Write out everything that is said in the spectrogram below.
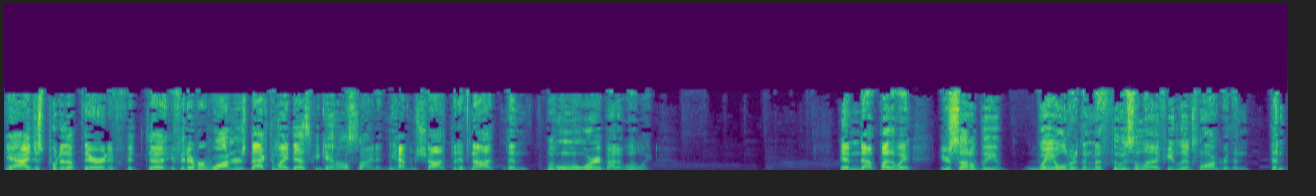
Yeah, I just put it up there, and if it uh, if it ever wanders back to my desk again, I'll sign it and have him shot. But if not, then we won't worry about it, will we? And uh, by the way, your son will be way older than Methuselah if he lives longer than than,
